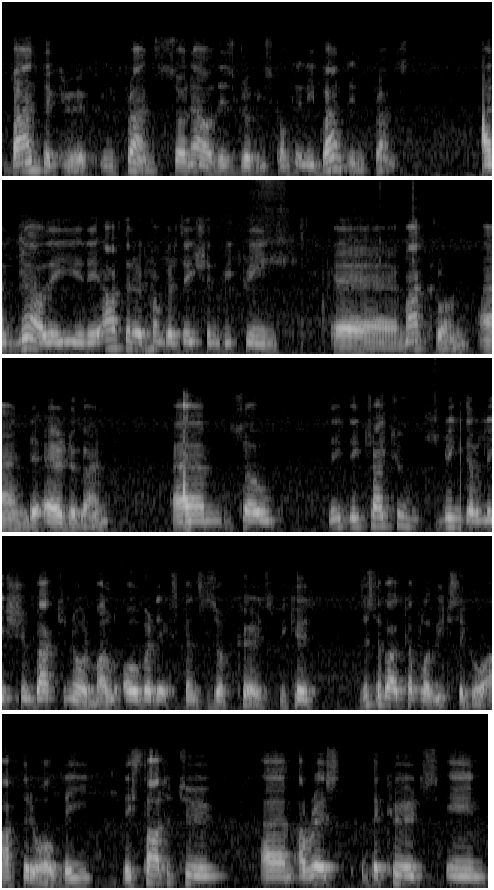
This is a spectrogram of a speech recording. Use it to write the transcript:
banned the group in France. So now this group is completely banned in France. And now they, they after a conversation between uh, Macron and Erdogan, um, so they, they try to bring the relation back to normal over the expenses of Kurds because just about a couple of weeks ago, after all, they they started to um, arrest the Kurds in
